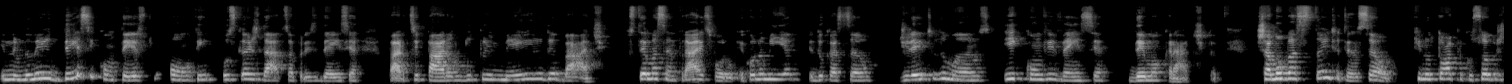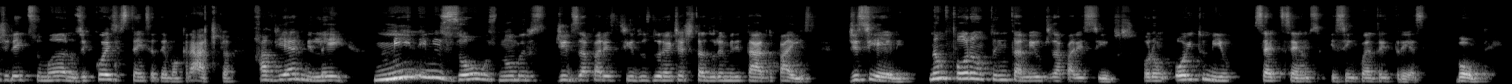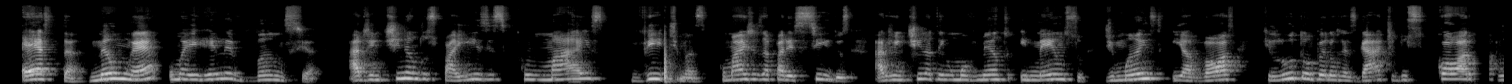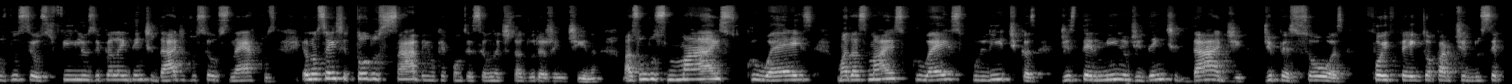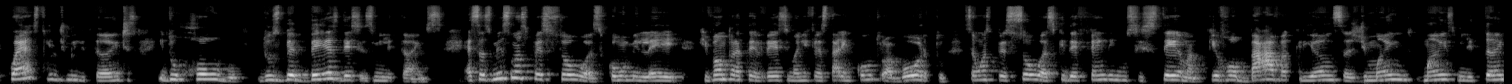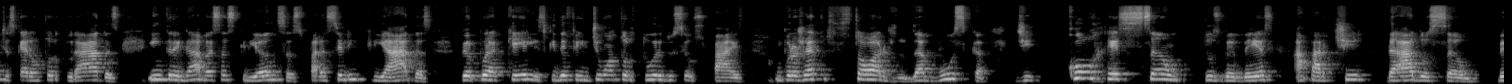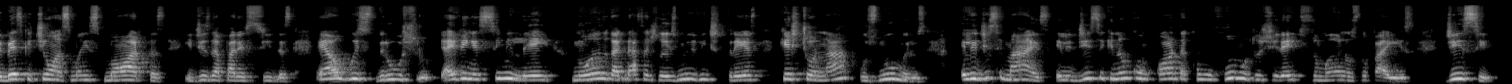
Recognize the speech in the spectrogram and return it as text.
no meio desse contexto, ontem, os candidatos à presidência participaram do primeiro debate. Os temas centrais foram economia, educação, direitos humanos e convivência democrática. Chamou bastante atenção que no tópico sobre direitos humanos e coexistência democrática, Javier Milei minimizou os números de desaparecidos durante a ditadura militar do país. Disse ele: não foram 30 mil desaparecidos, foram 8.753. Bom, esta não é uma irrelevância. A Argentina é um dos países com mais vítimas, com mais desaparecidos. A Argentina tem um movimento imenso de mães e avós que lutam pelo resgate dos corpos dos seus filhos e pela identidade dos seus netos. Eu não sei se todos sabem o que aconteceu na ditadura argentina, mas um dos mais cruéis, uma das mais cruéis políticas de extermínio de identidade de pessoas foi feito a partir do sequestro de militantes e do roubo dos bebês desses militantes. Essas mesmas pessoas, como Milley, que vão para a TV se manifestarem contra o aborto, são as pessoas que defendem um sistema que roubava crianças de mães, mães militantes que eram torturadas e entregava essas crianças para serem criadas por, por aqueles que defendiam a tortura dos seus pais. Um projeto sórdido da busca de correção dos bebês a partir da adoção. Bebês que tinham as mães mortas e desaparecidas. É algo esdrúxulo. E aí vem esse Milley, no ano da graça de 2023, questionar os números. Ele disse mais, ele disse que não concorda com o rumo dos direitos humanos no país. Disse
